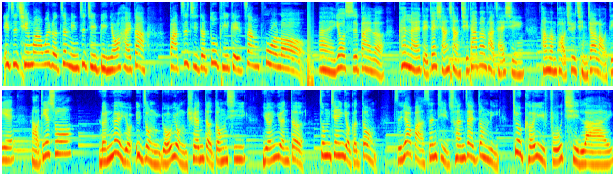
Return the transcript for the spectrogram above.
一只青蛙为了证明自己比牛还大，把自己的肚皮给胀破了。哎，又失败了，看来得再想想其他办法才行。他们跑去请教老爹，老爹说。人类有一种游泳圈的东西，圆圆的，中间有个洞，只要把身体穿在洞里，就可以浮起来。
